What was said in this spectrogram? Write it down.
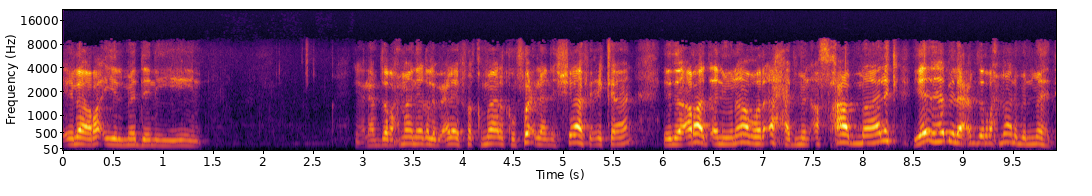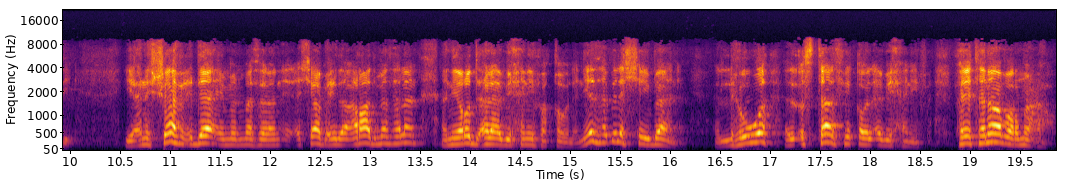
إلى رأي المدنيين. يعني عبد الرحمن يغلب عليه فقه مالك وفعلا الشافعي كان إذا أراد أن يناظر أحد من أصحاب مالك يذهب إلى عبد الرحمن بن مهدي. يعني الشافعي دائما مثلا الشافعي إذا أراد مثلا أن يرد على أبي حنيفة قولا يذهب إلى الشيباني اللي هو الأستاذ في قول أبي حنيفة فيتناظر معه.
